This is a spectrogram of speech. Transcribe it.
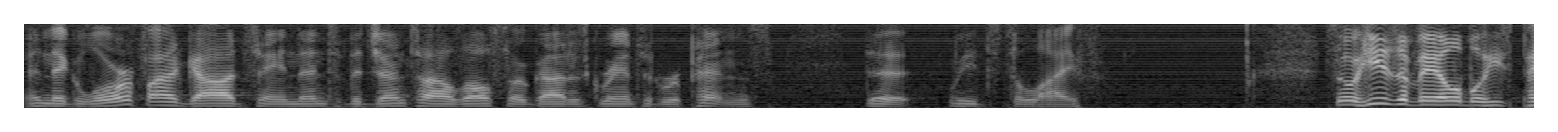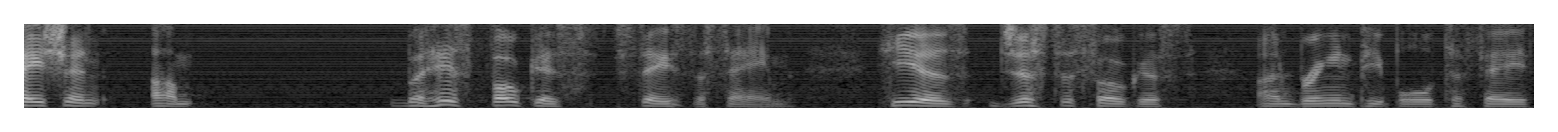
And they glorified God, saying, Then to the Gentiles also God has granted repentance that leads to life. So he's available, he's patient, um, but his focus stays the same. He is just as focused on bringing people to faith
